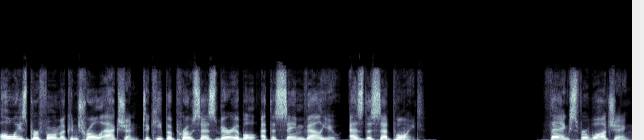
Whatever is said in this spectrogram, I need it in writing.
always perform a control action to keep a process variable at the same value as the set point. Thanks for watching.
